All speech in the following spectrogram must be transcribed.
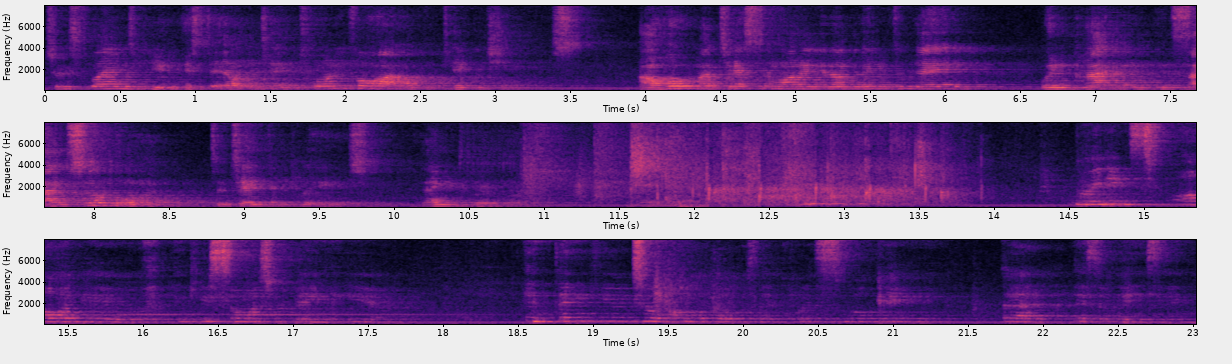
to explain to you, it's to only take 24 hours to take a chance. I hope my testimony that I'm giving today will incite someone to take the pledge. Thank you very much. Greetings to all of you. You so much for being here. And thank you to all of those that quit smoking. That is amazing.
